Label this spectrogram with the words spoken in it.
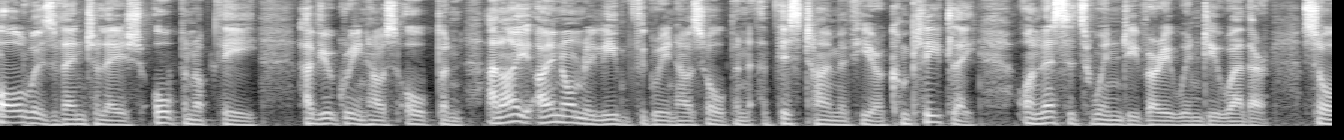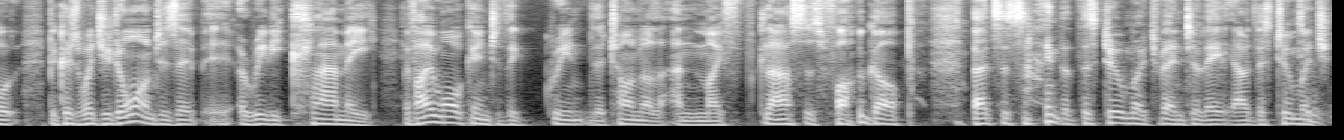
always ventilate, open up the have your greenhouse open. And I, I normally leave the greenhouse open at this time of year completely, unless it's windy, very windy weather. So because what you don't want is a, a really clammy if I walk into the green the tunnel and my glasses fog up, that's a sign that there's too much ventilation or there's too much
